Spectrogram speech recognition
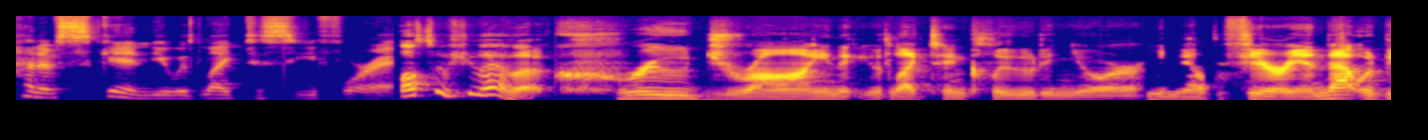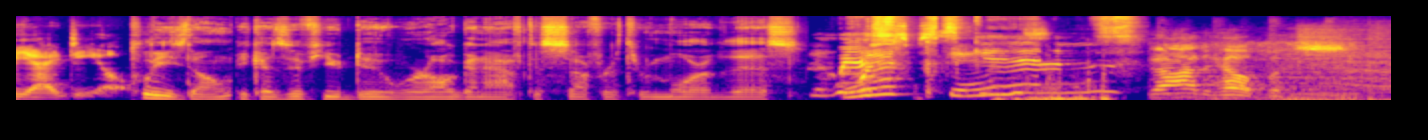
kind of skin you would like to see for it. Also, if you have a crude drawing that you'd like to include in your email to Furion, that would be ideal. Please don't, because if you do, we're all going to have to suffer through more of this. Wisp skins! God help us.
